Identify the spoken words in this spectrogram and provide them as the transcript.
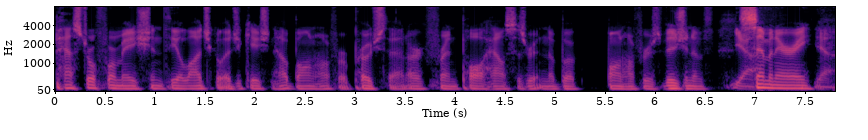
pastoral formation, theological education, how Bonhoeffer approached that. Our friend Paul House has written a book, Bonhoeffer's Vision of Yeah. Seminary, Yeah.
